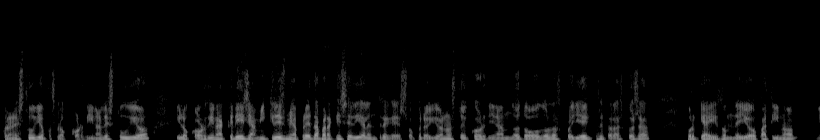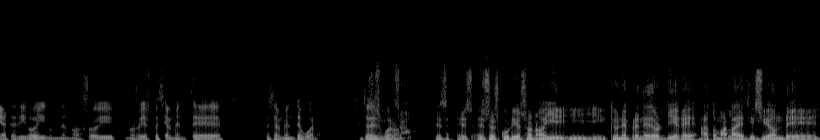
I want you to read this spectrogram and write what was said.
con el estudio, pues lo coordina el estudio y lo coordina Chris y a mí Chris me aprieta para que ese día le entregue eso, pero yo no estoy coordinando todos los proyectos y todas las cosas porque ahí es donde yo patino, ya te digo, y donde no soy, no soy especialmente, especialmente bueno. Entonces, bueno. Eso es, eso es curioso, ¿no? Y, y que un emprendedor llegue a tomar la decisión de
